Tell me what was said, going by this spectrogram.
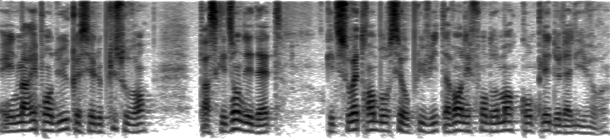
et il m'a répondu que c'est le plus souvent parce qu'ils ont des dettes qu'ils souhaitent rembourser au plus vite avant l'effondrement complet de la livre.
